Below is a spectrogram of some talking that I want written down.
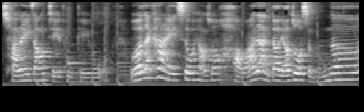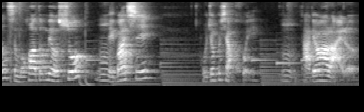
传了一张截图给我，我又再看了一次，我想说，好啊，那你到底要做什么呢？什么话都没有说，嗯，没关系，我就不想回，嗯，打电话来了，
